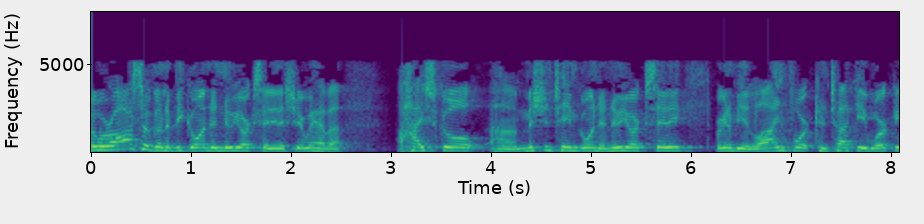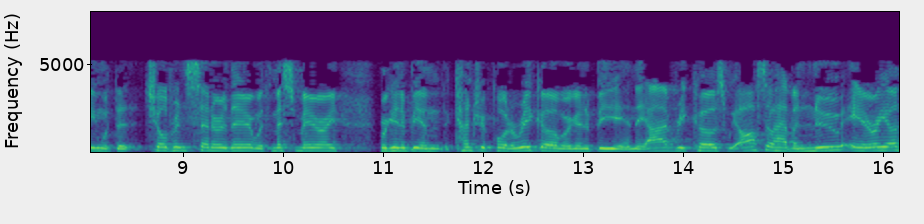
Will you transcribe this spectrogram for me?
But we're also going to be going to New York City this year. We have a, a high school uh, mission team going to New York City. We're going to be in Line Fork, Kentucky, working with the Children's Center there with Miss Mary. We're going to be in the country of Puerto Rico. We're going to be in the Ivory Coast. We also have a new area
